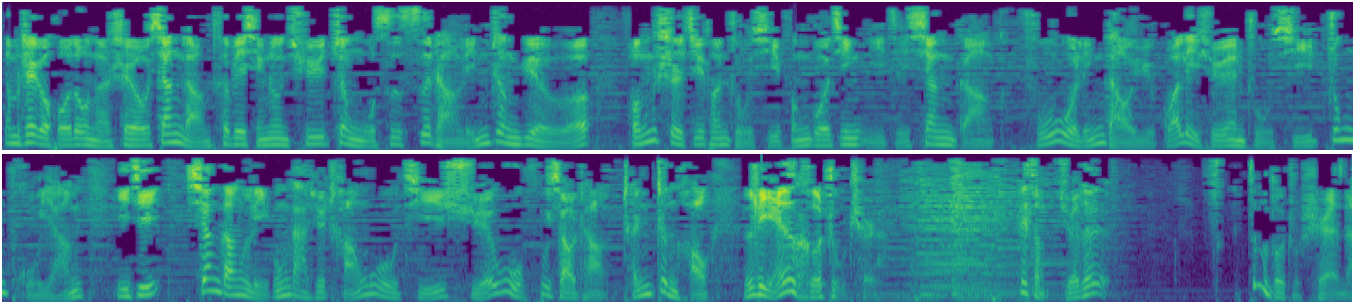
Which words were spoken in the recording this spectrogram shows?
那么这个活动呢，是由香港特别行政区政务司司长林郑月娥、冯氏集团主席冯国金以及香港服务领导与管理学院主席钟普阳，以及香港理工大学常务及学务副校长陈正豪联合主持的。这怎么觉得？这么多主持人呢，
